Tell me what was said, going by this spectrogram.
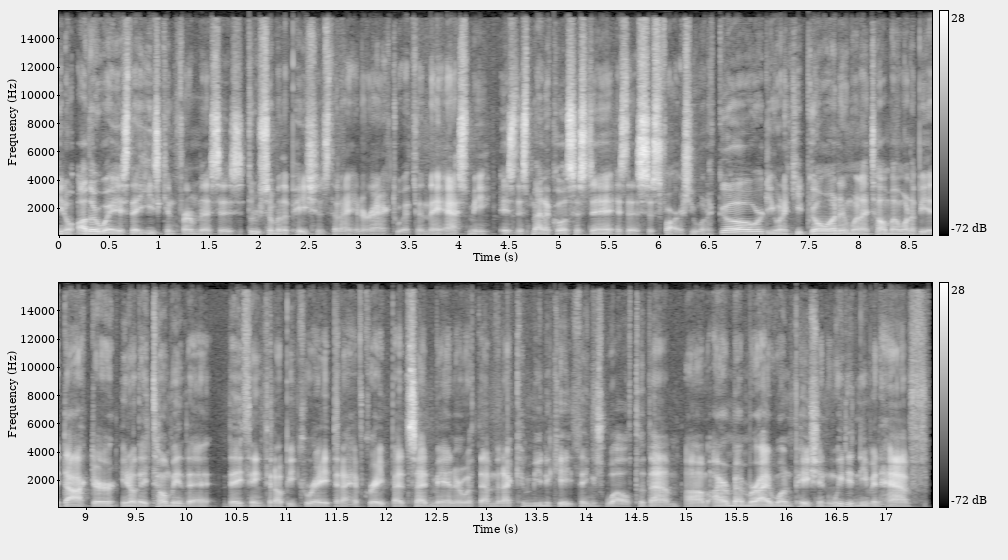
you know, other ways that he's confirmed this is through some of the patients that I interact with. And they ask me, is this medical assistant? Is this as far as you want to go? Or do you want to keep going? And when I tell them I want to be a doctor, you know, they tell me that they think that I'll be great, that I have great bedside manner with them, that I communicate things well to them. Um, I remember I had one patient, we didn't even have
